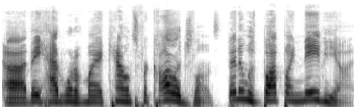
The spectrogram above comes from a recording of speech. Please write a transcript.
uh, they had one of my accounts for college loans. Then it was bought by Navient,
